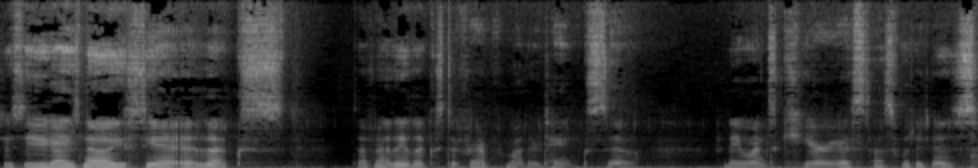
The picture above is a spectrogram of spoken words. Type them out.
just so you guys know, you see it, it looks, definitely looks different from other tanks, so anyone's curious, that's what it is.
